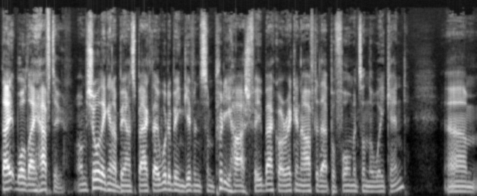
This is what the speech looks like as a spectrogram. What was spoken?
They well, they have to. I'm sure they're going to bounce back. They would have been given some pretty harsh feedback, I reckon, after that performance on the weekend um,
